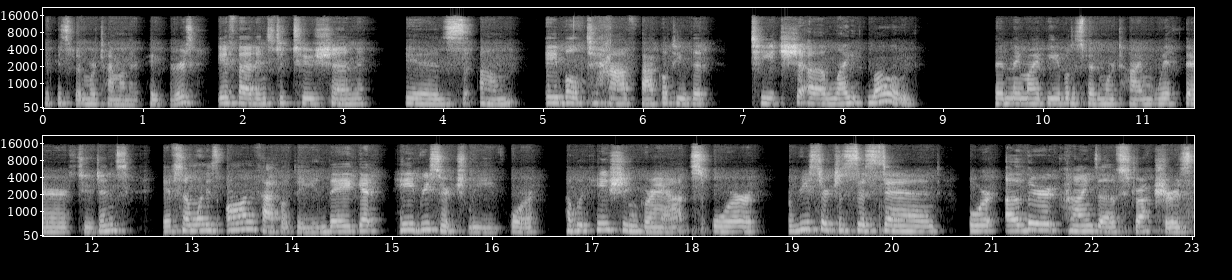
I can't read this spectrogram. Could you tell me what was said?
they can spend more time on their papers. If that institution is um, able to have faculty that teach a light load, then they might be able to spend more time with their students. If someone is on faculty and they get paid research leave or publication grants or research assistant or other kinds of structures,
